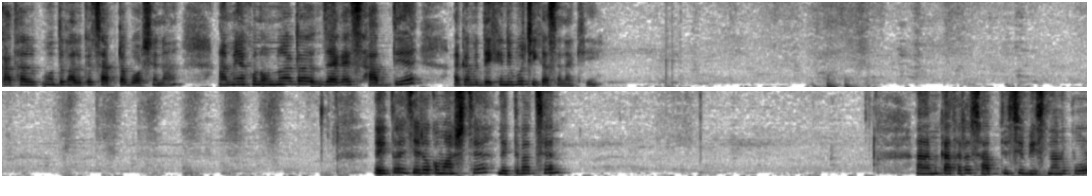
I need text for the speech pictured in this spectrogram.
কাঁথার মধ্যে ভালোকে ছাপটা বসে না, আমি এখন অন্য একটা জায়গায় ছাপ দিয়ে আগে আমি দেখে নিব ঠিক আছে নাকি। এই তো যেরকম আসছে, দেখতে পাচ্ছেন? আর আমি কাঁথাটা ছাপ দিচ্ছি বিছনার উপর।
